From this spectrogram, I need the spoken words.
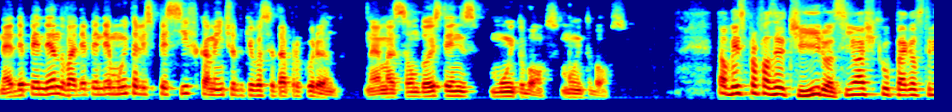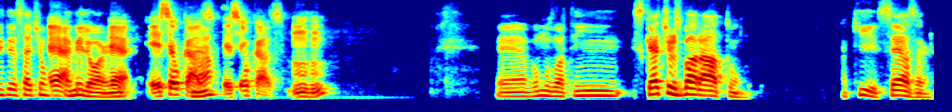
né, dependendo, vai depender muito ali especificamente do que você está procurando, né, mas são dois tênis muito bons, muito bons. Talvez para fazer tiro, assim, eu acho que o Pegasus 37 é, um, é, é melhor, né? É, esse é o caso, né? esse é o caso. Uhum. É, vamos lá, tem Sketchers barato. Aqui, César.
